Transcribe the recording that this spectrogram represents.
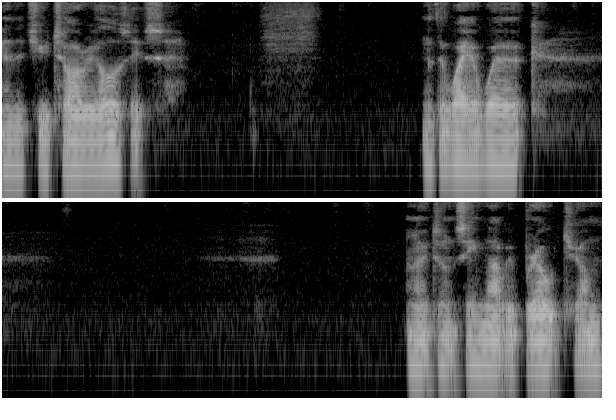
in the tutorials. It's the way I work. It doesn't seem like we broach on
